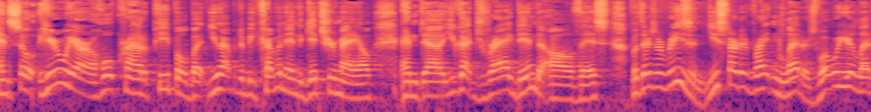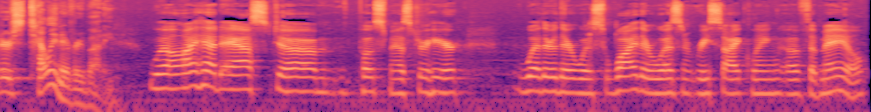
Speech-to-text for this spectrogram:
And so here we are, a whole crowd of people, but you happen to be coming in to get your mail, and uh, you got dragged into all this. But there's a reason. You started writing letters. What were your letters telling everybody? Well, I had asked um, postmaster here whether there was why there wasn't recycling of the mail,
